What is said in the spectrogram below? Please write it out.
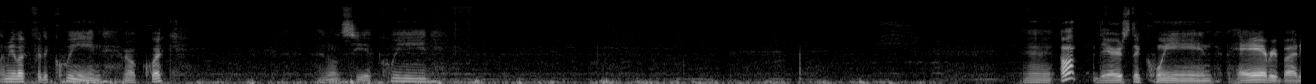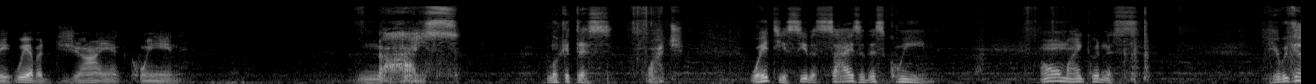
Let me look for the queen real quick. I don't see a queen. Uh, oh, there's the queen. Hey, everybody. We have a giant queen. Nice. Look at this. Watch. Wait till you see the size of this queen. Oh, my goodness. Here we go.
